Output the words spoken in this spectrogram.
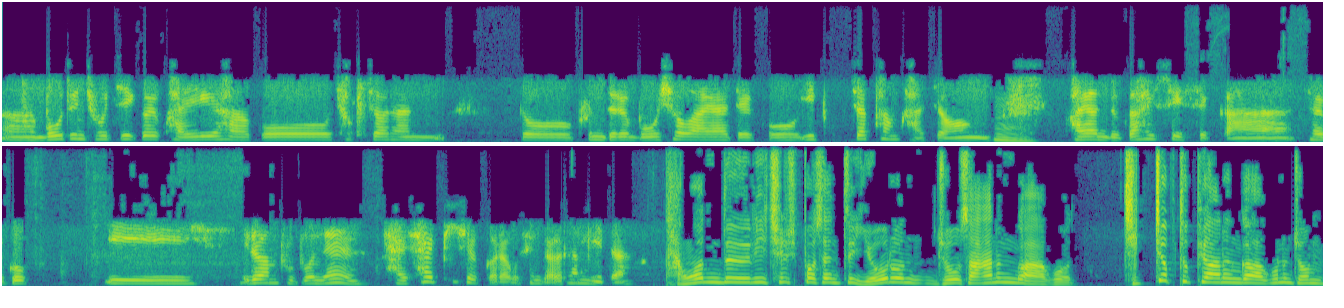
어, 모든 조직을 관리하고 적절한 또 분들을 모셔와야 되고 이 복잡한 과정 음. 과연 누가 할 수 있을까? 결국 이 이러한 부분을 잘 살피실 거라고 생각을 합니다. 당원들이 70% 여론조사 하는 거하고 직접 투표하는 거하고는 좀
